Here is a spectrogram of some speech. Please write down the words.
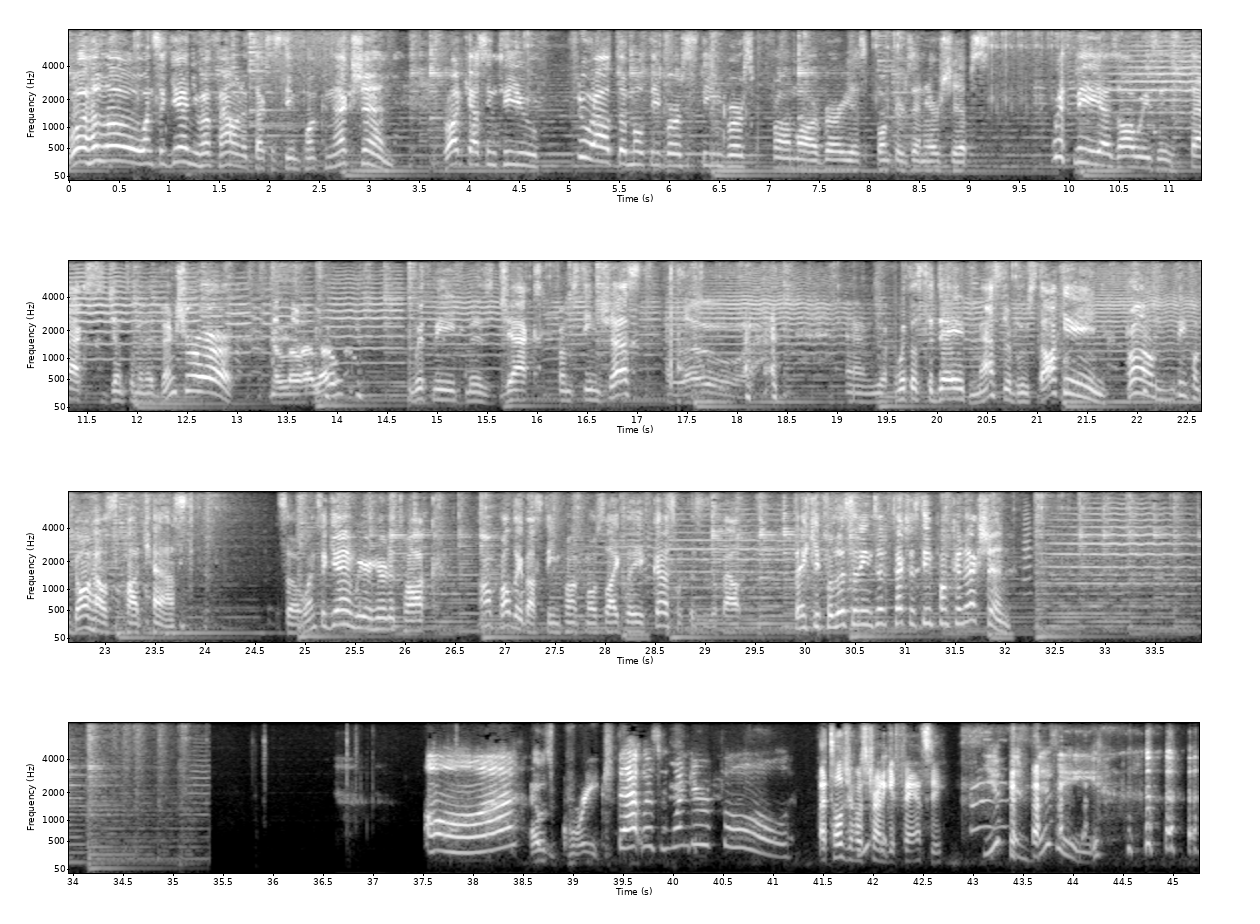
Well, hello once again. You have found a Texas Steampunk Connection, broadcasting to you throughout the multiverse steamverse from our various bunkers and airships. With me, as always, is Thax, Gentleman Adventurer. Hello, hello. With me is Jack from Steam Chest. Hello. And with us today, Master Blue Stocking from the Steampunk Dollhouse podcast. So once again, we are here to talk, oh, probably about steampunk, most likely, 'cause that's what this is about. Thank you for listening to the Texas Steampunk Connection. Aw, That was great. that was wonderful. I told you I was trying to get fancy. You've been busy.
